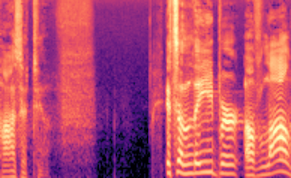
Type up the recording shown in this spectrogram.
Positive. It's a labor of love.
